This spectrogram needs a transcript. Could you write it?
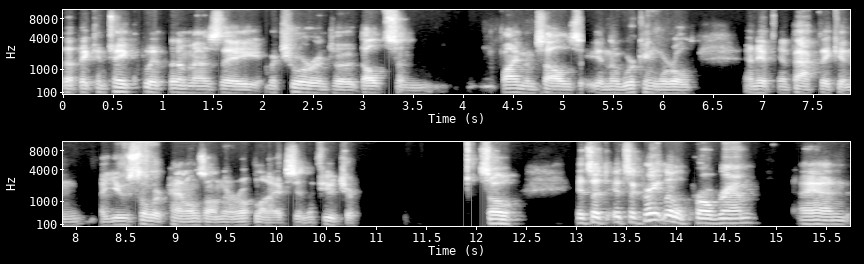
that they can take with them as they mature into adults and find themselves in the working world. And if, in fact, they can use solar panels on their own lives in the future. So it's a, it's a great little program. And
